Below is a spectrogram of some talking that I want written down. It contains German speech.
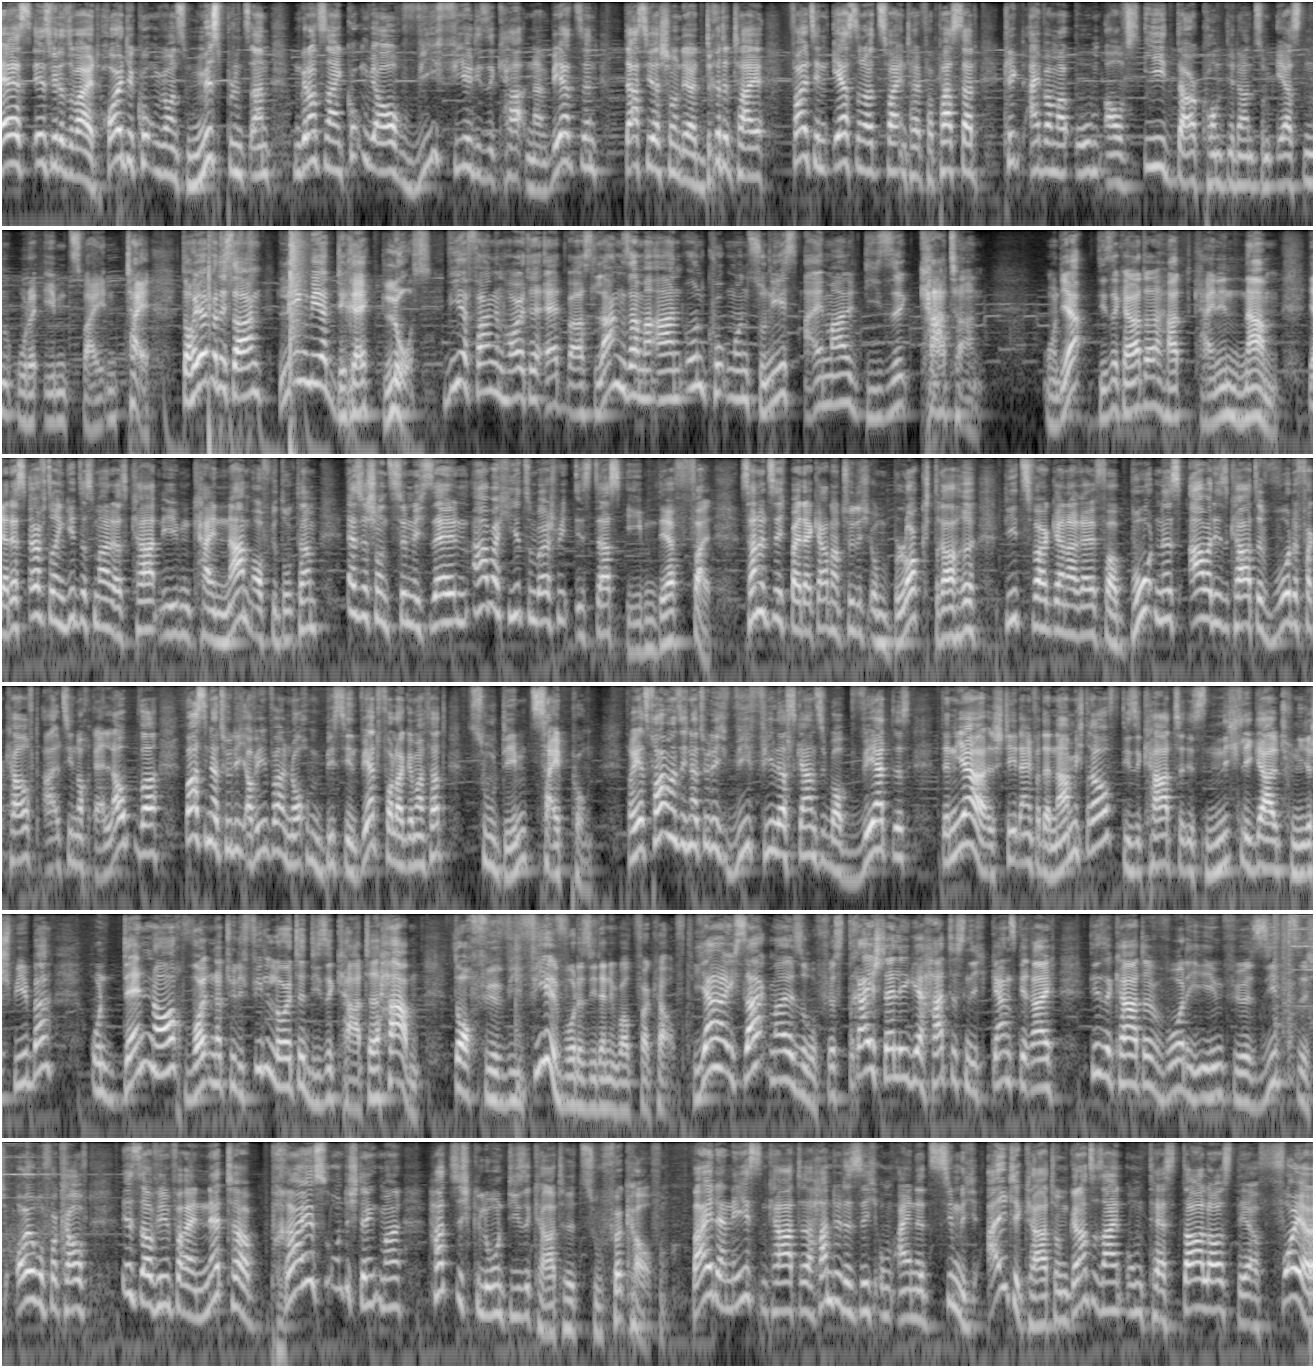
Es ist wieder soweit. Heute gucken wir uns Missprints an. Um genau zu sein, gucken wir auch, wie viel diese Karten dann wert sind. Das hier ist schon der dritte Teil. Falls ihr den ersten oder zweiten Teil verpasst habt, klickt einfach mal oben aufs i. Da kommt ihr dann zum ersten oder eben zweiten Teil. Doch hier würde ich sagen, legen wir direkt los. Wir fangen heute etwas langsamer an und gucken uns zunächst einmal diese Karte an. Und ja, diese Karte hat keinen Namen. Ja, des Öfteren gibt es mal, dass Karten eben keinen Namen aufgedruckt haben. Es ist schon ziemlich selten, aber hier zum Beispiel ist das eben der Fall. Es handelt sich bei der Karte natürlich um Blockdrache, die zwar generell verboten ist, aber diese Karte wurde verkauft, als sie noch erlaubt war, was sie natürlich auf jeden Fall noch ein bisschen wertvoller gemacht hat zu dem Zeitpunkt. Doch jetzt fragt man sich natürlich, wie viel das Ganze überhaupt wert ist. Denn ja, es steht einfach der Name nicht drauf. Diese Karte ist nicht legal turnierspielbar. Und dennoch wollten natürlich viele Leute diese Karte haben. Doch für wie viel wurde sie denn überhaupt verkauft? Ja, ich sag mal so, fürs Dreistellige hat es nicht ganz gereicht. Diese Karte wurde ihm für 70 Euro verkauft. Ist auf jeden Fall ein netter Preis und ich denke mal, hat sich gelohnt, diese Karte zu verkaufen. Bei der nächsten Karte handelt es sich um eine ziemlich alte Karte, um genau zu sein, um Testalos, der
